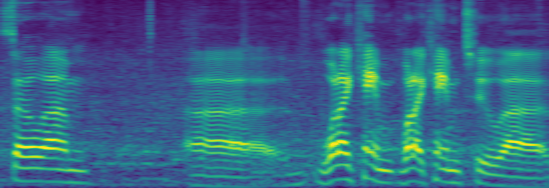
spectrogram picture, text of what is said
So, um, uh, what I came what I came to uh,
